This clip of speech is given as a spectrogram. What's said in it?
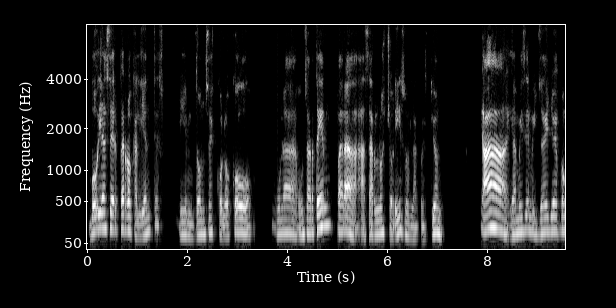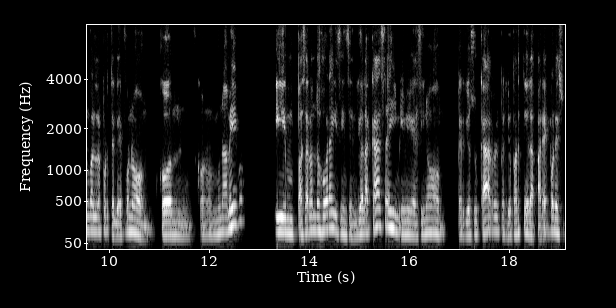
voy a hacer perro calientes y entonces coloco una, un sartén para asar los chorizos, la cuestión. Ah, y a mí se me yo me pongo a hablar por teléfono con, con un amigo y pasaron dos horas y se incendió la casa y, mi vecino perdió su carro y perdió parte de la pared por eso.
